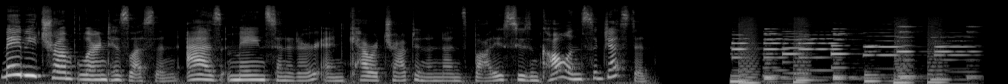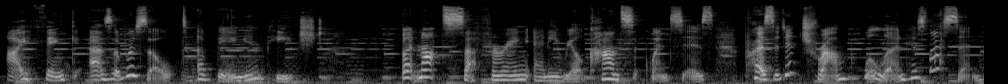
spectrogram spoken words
Maybe Trump learned his lesson, as Maine Senator and coward trapped in a nun's body Susan Collins suggested. I think as a result of being impeached, but not suffering any real consequences, President Trump will learn his lesson.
